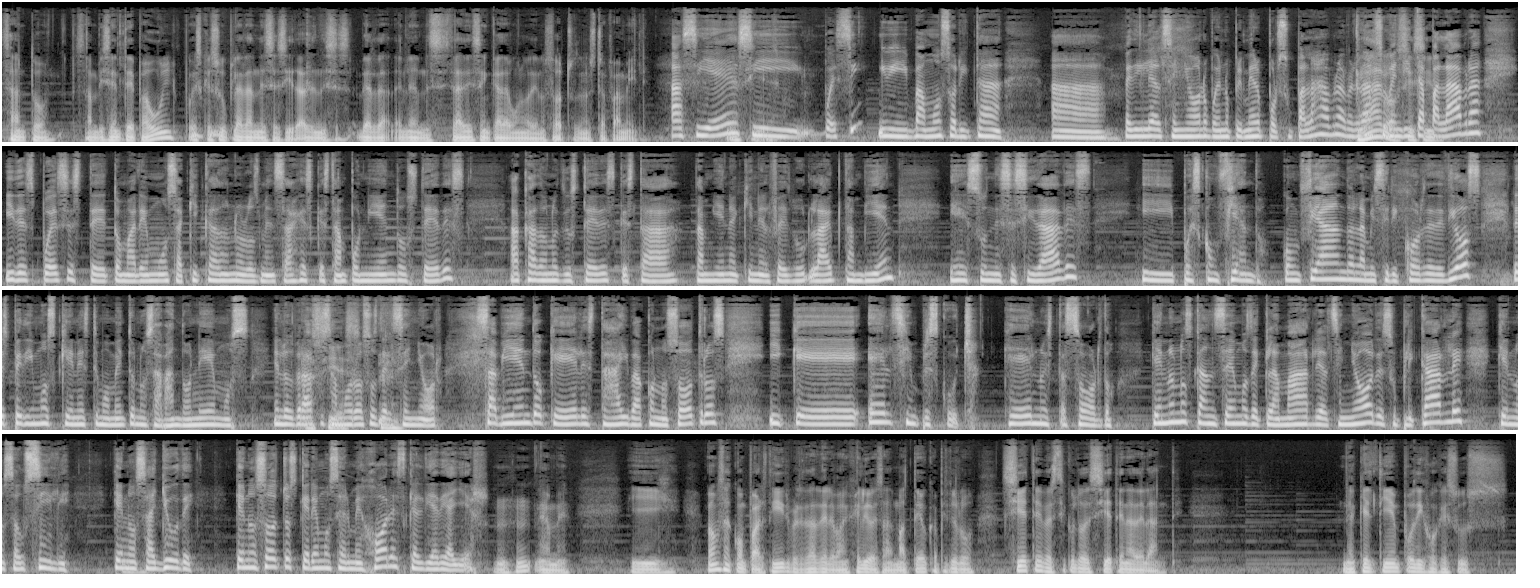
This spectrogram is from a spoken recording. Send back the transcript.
Santo San Vicente de Paul, pues que supla las necesidades, neces- ¿verdad? las necesidades en cada uno de nosotros, de nuestra familia. Así es, así y pues sí, y vamos ahorita a pedirle al Señor, bueno, primero por su palabra, ¿verdad? Claro, su bendita sí, sí. palabra, y después este tomaremos aquí cada uno de los mensajes que están poniendo ustedes, a cada uno de ustedes que está también aquí en el Facebook Live también, eh, sus necesidades, y pues confiando, confiando en la misericordia de Dios, les pedimos que en este momento nos abandonemos en los brazos Así es. amorosos del Señor, sabiendo que Él está ahí, va con nosotros y que Él siempre escucha, que Él no está sordo, que no nos cansemos de clamarle al Señor, de suplicarle que nos auxilie, que nos ayude, que nosotros queremos ser mejores que el día de ayer. Amén. Y vamos a compartir, ¿verdad?, del Evangelio de San Mateo, capítulo 7, versículo de 7 en adelante. En aquel tiempo dijo Jesús,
